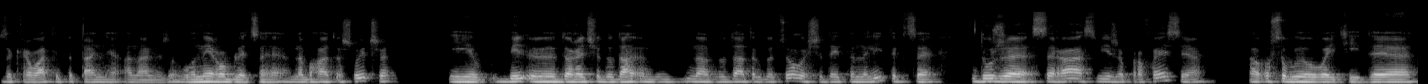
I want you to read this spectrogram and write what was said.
закривати питання аналізу. Вони роблять це набагато швидше. І е, до речі, на додаток до цього, що Data Analytic – це дуже сира, свіжа професія, особливо в IT, де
